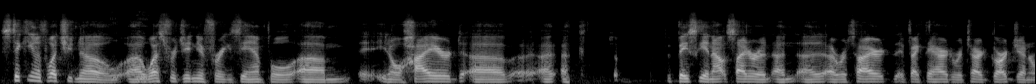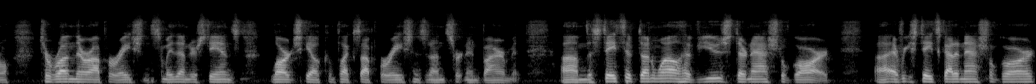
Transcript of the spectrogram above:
sticking with what you know, uh, West Virginia, for example, um, you know, hired uh, a, a, basically an outsider, a, a, retired, in fact, they hired a retired guard general to run their operations, somebody that understands large scale, complex operations in uncertain environment. Um, the states have done well, have used their National Guard. Uh, every state's got a National Guard.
